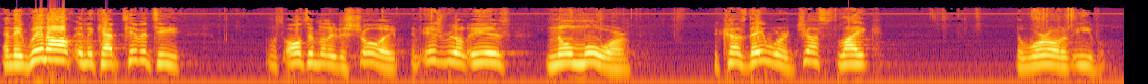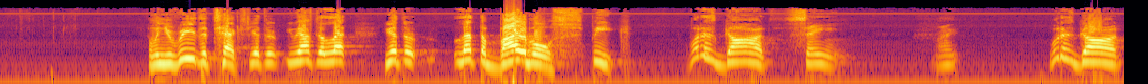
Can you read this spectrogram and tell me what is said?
And they went off into captivity, was ultimately destroyed. And Israel is no more because they were just like the world of evil. And when you read the text, you have to, you have to let, you have to let the Bible speak. What is God saying? Right? What is God,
